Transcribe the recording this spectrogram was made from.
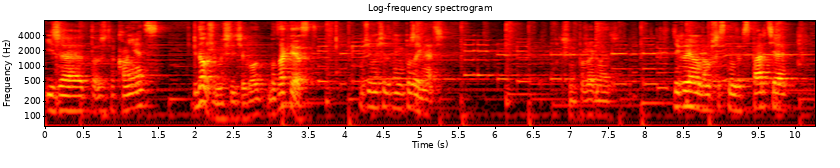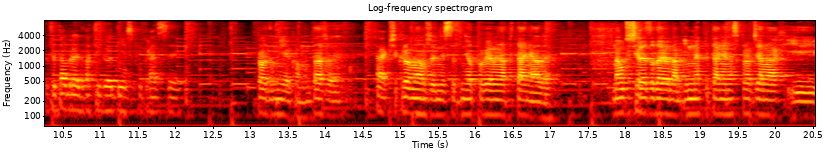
i że to, że to koniec. I dobrze myślicie, bo, bo tak jest. Musimy się z wami pożegnać. Musimy pożegnać. Dziękujemy wam wszystkim za wsparcie, za te dobre dwa tygodnie współpracy. Naprawdę miłe komentarze. Tak, Przykro nam, że niestety nie odpowiemy na pytania, ale nauczyciele zadają nam inne pytania na sprawdzianach i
